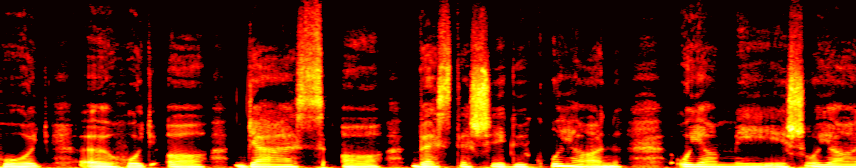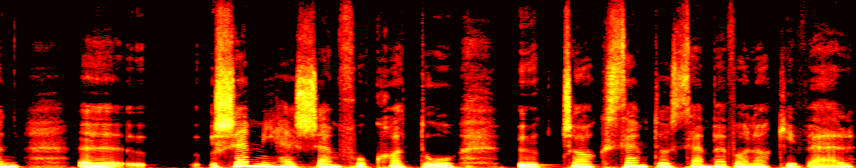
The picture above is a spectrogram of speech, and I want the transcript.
hogy, hogy a gyász, a veszteségük olyan, olyan mély és olyan semmihez sem fogható, ők csak szemtől szembe valakivel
